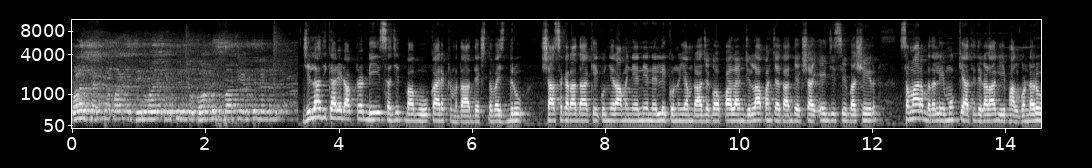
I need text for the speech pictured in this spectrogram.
വളരെ ശക്തമായിട്ടുള്ള തീരുമാനമെടുത്തിരുന്നു കോൺഗ്രസ് പാർട്ടി എടുത്തിട്ടുണ്ട് ಜಿಲ್ಲಾಧಿಕಾರಿ ಡಾಕ್ಟರ್ ಡಿ ಸಜಿತ್ ಬಾಬು ಕಾರ್ಯಕ್ರಮದ ಅಧ್ಯಕ್ಷತೆ ವಹಿಸಿದ್ರು ಶಾಸಕರಾದ ಕೆ ಕುಂಜರಾಮನ್ ಎನ್ಎನ್ಎಲ್ಲಿ ಎಂ ರಾಜಗೋಪಾಲನ್ ಜಿಲ್ಲಾ ಪಂಚಾಯತ್ ಅಧ್ಯಕ್ಷ ಎಜಿಸಿ ಬಶೀರ್ ಸಮಾರಂಭದಲ್ಲಿ ಮುಖ್ಯ ಅತಿಥಿಗಳಾಗಿ ಪಾಲ್ಗೊಂಡರು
